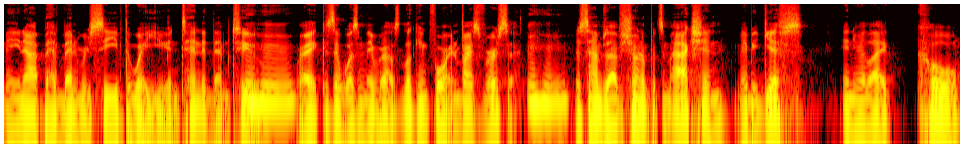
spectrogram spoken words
may not have been received the way you intended them to, Mhm. right? Because it wasn't maybe what I was looking for, and vice versa. Mm-hmm. There's times I've shown up with some action, maybe gifts, and you're like, "Cool,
